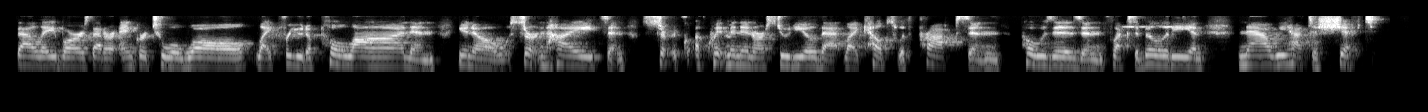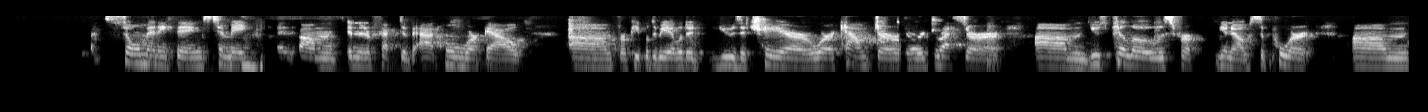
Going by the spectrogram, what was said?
ballet bars that are anchored to a wall, like for you to pull on, and you know, certain heights and certain equipment in our studio that like helps with props and poses and flexibility. And now we had to shift so many things to make mm-hmm. um, an effective at home workout. Um, for people to be able to use a chair or a counter or a dresser, um, use pillows for you know support. Um,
